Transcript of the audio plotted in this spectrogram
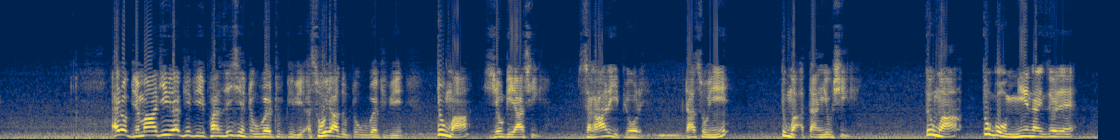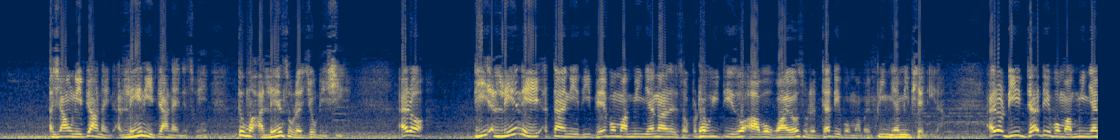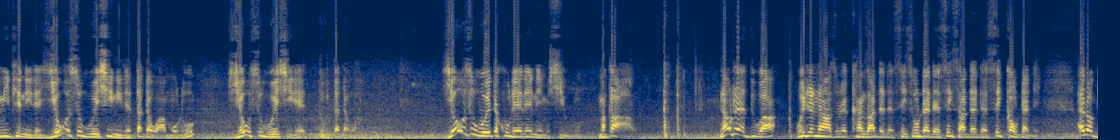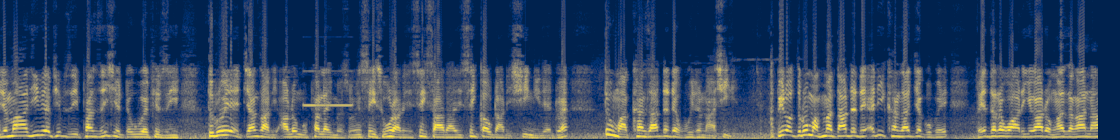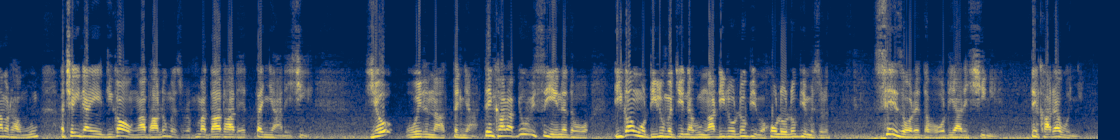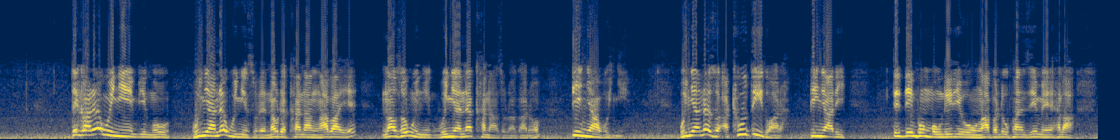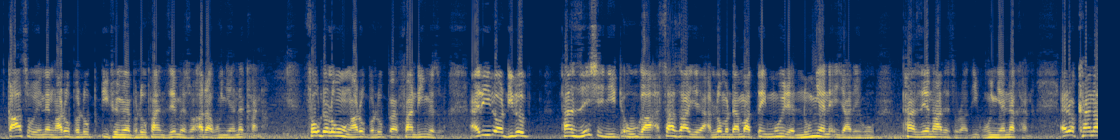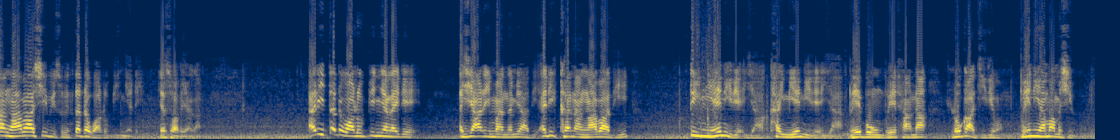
အဲ့တော့မြမာကြီးပဲဖြစ်ဖြစ်ဖန်ဆင်းရှင်တူပဲဖြစ်ဖြစ်အစိုးရသူတူပဲဖြစ်ဖြစ်သူ့မှာရုပ်တရားရှိတယ်စကားတွေပြောတယ်ဒါဆိုရင်သူ့မှာအတန်ရုပ်ရှိတယ်သူ့မှာသူ့ကိုမြင်နိုင်စေတဲ့အယောင်တွေပြနိုင်တယ်အလင်းတွေပြနိုင်တယ်ဆိုရင်သူ့မှာအလင်းဆိုတဲ့ရုပ်တွေရှိတယ်အဲ့တော့ဒီအလင်းတွေအတန်တွေဒီဘဲပေါ်မှာမှီညမ်းတာလဲဆိုပထဝီတီသောအာဘောဝါယောဆိုတဲ့ဓာတ်တွေပေါ်မှာပဲမှီညမ်းပြီးဖြစ်နေတာ အဲ့တော့ဒီဓာတ်တွေပေါ်မှာမှီညမ်းပြီးဖြစ်နေတဲ့ရုပ်အစုဝေးရှိနေတဲ့တတ္တဝါမို့လို့ရုပ်အစုဝေးရှိတဲ့သူတတ္တဝါရုပ်အစုဝေးတစ်ခုတည်းနဲ့နေမရှိဘူးမကအောင်နောက်ထပ်သူကဝေဒနာဆိုတဲ့ခံစားတတ်တဲ့စိတ်ဆိုးတတ်တဲ့စိတ်စားတတ်တဲ့စိတ်ကောက်တတ်တယ်အဲ့တော့မြမာကြီးပဲဖြစ်ပါစေဖန်ဆင်းရှင်တူပဲဖြစ်စီသူတို့ရဲ့ကျမ်းစာတွေအလုံးကိုဖတ်လိုက်မယ်ဆိုရင်စိတ်ဆိုးတာတွေစိတ်စားတာတွေစိတ်ကောက်တာတွေရှိနေတဲ့အတွက်သူ့မှာခံစားတတ်တဲ့ဝေဒနာရှိတယ် ပြီးတော့သူတို့မှာမှတ်သားတတ်တဲ့အဲ့ဒီခံစားချက်ကိုပဲဘယ်တရားဝါတွေကတော့ငါစကားနားမထောင်ဘူးအချိန်တိုင်းဒီကောက်ကိုငါဘာလုပ်မယ်ဆိုတော့မှတ်သားထားတဲ့တညာတွေရှိတယ်ရုပ်ဝေဒနာတညာသင်္ခါရပြုပြီးစီရင်တဲ့သဘောဒီကောင်းကိုဒီလိုမကျင်တတ်ဘူးငါဒီလိုလုပ်ပြမယ်ဟိုလိုလုပ်ပြမယ်ဆိုတော့စေ့စော်တဲ့သဘောတရားတွေရှိနေတယ်သင်္ခါရဝိညာဉ်သင်္ခါရဝိညာဉ်အပြင်ကိုဝိညာဉ်နဲ့ဝိညာဉ်ဆိုတဲ့နောက်တဲ့ခန္ဓာ၅ပါးရဲ့နောက်ဆုံးဝိညာဉ်ဝိညာဉ်နဲ့ခန္ဓာဆိုတာကတော့ပညာဝိညာဉ်ဝိညာဉ်နဲ့ဆိုအထူးသိသွားတာပညာဒီ တင်းတင်းဖုံမုံလေးတွေကိုငါဘလို့ဖန်ဆင်းမယ်ဟလားကားဆိုရင်လည်းငါတို့ဘလို့တီထွင်မယ်ဘလို့ဖန်ဆင်းမယ်ဆိုတော့အဲ့ဒါဝိညာဉ်နဲ့ခန္ဓာဖုတ်တစ်လုံးကိုငါတို့ဘလို့ဖန်တီးမယ်ဆိုတော့အဲ့ဒီတော့ဒီလိုဖန်ဆင်းရှင်ကြီးတဦးကအစစရအလွန်မတန်မှတိမ်မွေးတဲ့နူးညံ့တဲ့အရာတွေကိုဖန်ဆင်းထားတယ်ဆိုတာဒီဝိညာဉ်နဲ့ခန္ဓာအဲ့တော့ခန္ဓာ၅ပါးရှိပြီဆိုရင်တတ္တဝါလို့ပြညတ်တယ်ရသော်ဘုရားကအဲ့ဒီတတ္တဝါလို့ပြညတ်လိုက်တဲ့အရာတွေမှန်သမျှဒီအဲ့ဒီခန္ဓာ၅ပါးဒီ တည်မြဲနေတဲ့အရာခိုင်မြဲနေတဲ့အရာဘယ်ဘုံဘယ်ဌာနလောကကြီးတွေမှာဘယ်နေရာမှမရှိဘူးလေ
